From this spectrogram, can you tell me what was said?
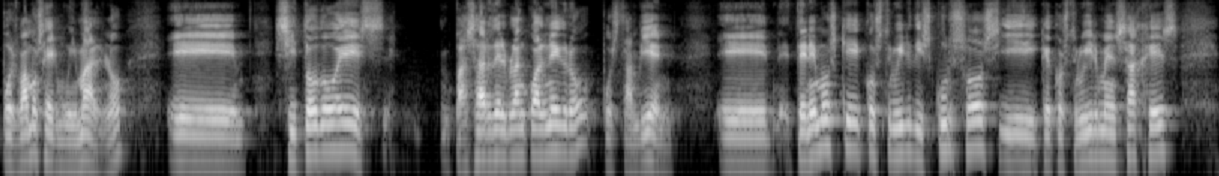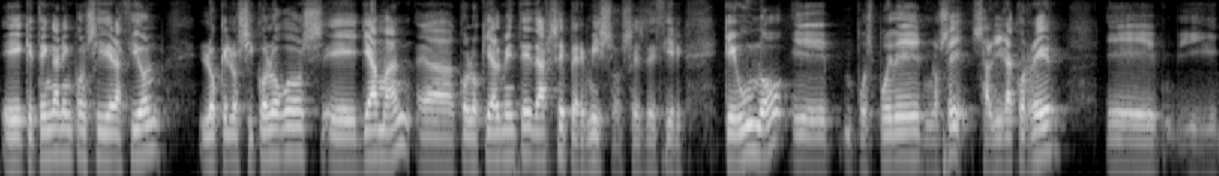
pues vamos a ir muy mal, ¿no? Si todo es pasar del blanco al negro, pues también. Eh, tenemos que construir discursos y que construir mensajes eh, que tengan en consideración lo que los psicólogos eh, llaman coloquialmente darse permisos, es decir, que uno pues puede, no sé, salir a correr eh, y,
